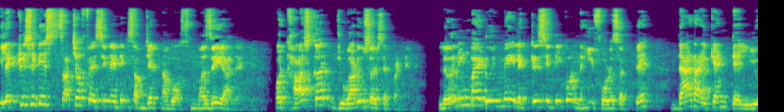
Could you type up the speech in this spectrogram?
Electricity is such a fascinating subject ना बॉस मज़े ही आ जाएँगे और खासकर जुगाड़ू सर से पढ़ने में। लर्निंग बाय डूइंग में इलेक्ट्रिसिटी को नहीं फोड़ सकते। That I can tell you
